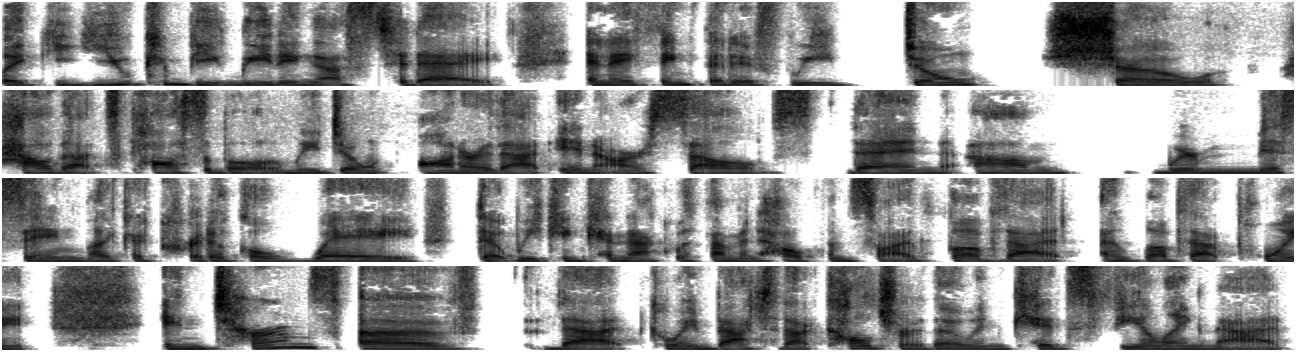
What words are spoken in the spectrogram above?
Like, you can be leading us today. And I think that if we don't show how that's possible and we don't honor that in ourselves, then um, we're missing like a critical way that we can connect with them and help them. So I love that. I love that point. In terms of that, going back to that culture though, and kids feeling that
